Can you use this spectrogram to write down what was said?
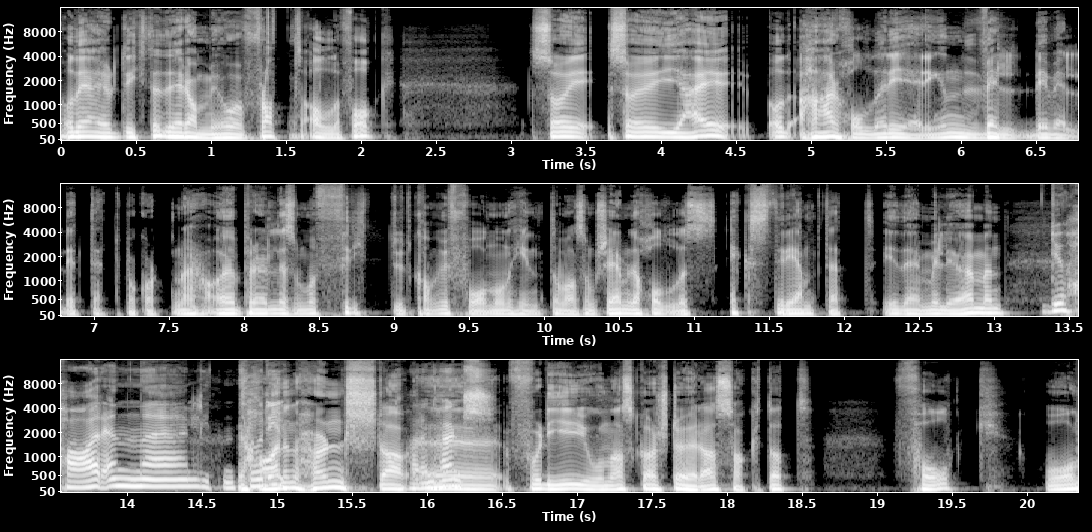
og det er helt riktig, det rammer jo flatt alle folk. Så, så jeg, og her holder regjeringen veldig, veldig tett på kortene. Og jeg prøver liksom å fritte ut, kan vi få noen hint om hva som skjer, men det holdes ekstremt tett i det miljøet. Men Du har en uh, liten jeg har en hunch, da. En hunch. eh, Fordi Jonas Gahr Støre har sagt at folk og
